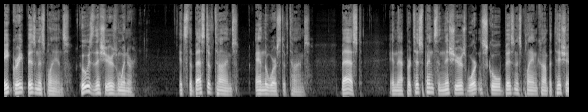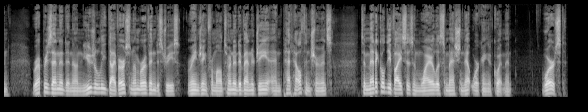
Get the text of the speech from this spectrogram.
Eight great business plans. Who is this year's winner? It's the best of times and the worst of times. Best, in that participants in this year's Wharton School Business Plan competition represented an unusually diverse number of industries, ranging from alternative energy and pet health insurance to medical devices and wireless mesh networking equipment. Worst,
